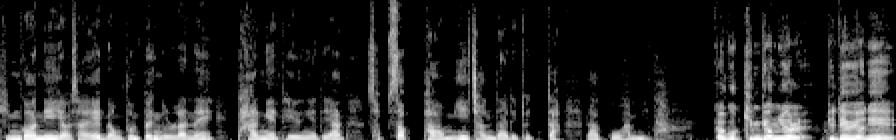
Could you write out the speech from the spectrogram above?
김건희 여사의 명품백 논란의 당의 대응에 대한 섭섭함이 전달이 됐다라고 합니다. 결국 김경률 비대위원이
